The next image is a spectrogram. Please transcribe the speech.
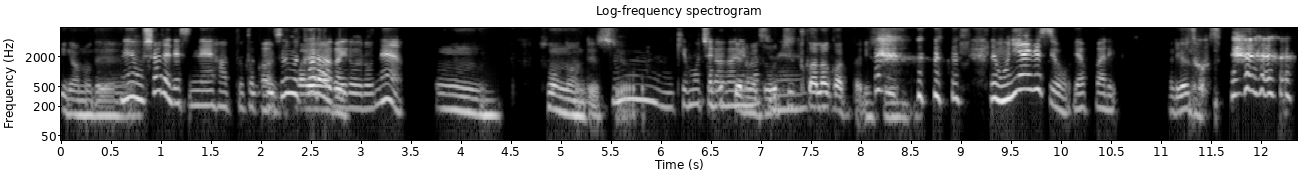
きなので。ね、おしゃれですね、ハットとか。それもカラーがいろいろね。うん。そうなんですよ。うん、気持ちが上がりますね。落ち着かなかったりする。でもお似合いですよ、やっぱり。ありがとうございます。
